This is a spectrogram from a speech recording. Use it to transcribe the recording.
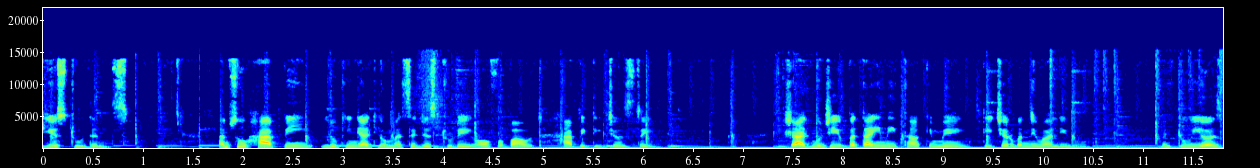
Dear students, I'm so happy looking at your messages today of about Happy Teachers Day. शायद मुझे ये पता ही नहीं था कि मैं टीचर बनने वाली हूँ When two years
